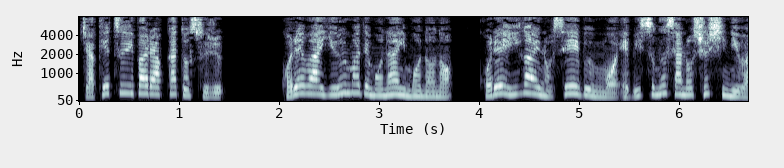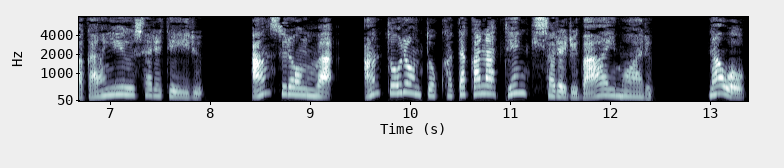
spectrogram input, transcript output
ジャケツイバラ化とする。これは言うまでもないものの、これ以外の成分もエビス草の種子には含有されている。アンスロンは、アントロンとカタカナ転記される場合もある。なお、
